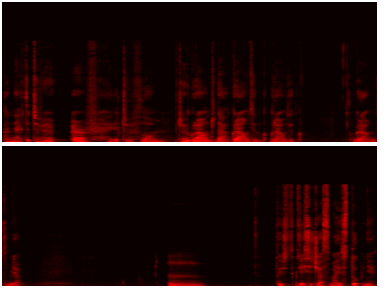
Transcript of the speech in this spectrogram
Connected to the earth или to the floor, to the ground, да, grounding, grounding, ground, земля. Mm. То есть где сейчас мои ступни,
